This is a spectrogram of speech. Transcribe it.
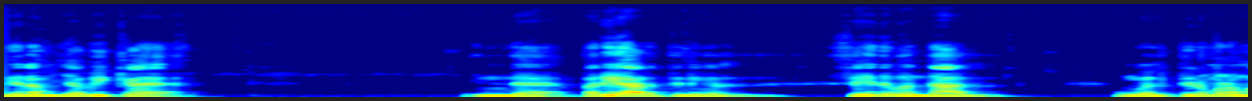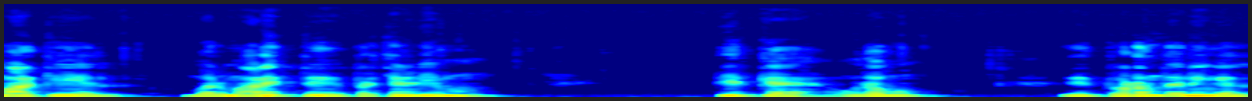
தினம் ஜபிக்க இந்த பரிகாரத்தை நீங்கள் செய்து வந்தால் உங்கள் திருமண வாழ்க்கையில் வரும் அனைத்து பிரச்சனையும் தீர்க்க உதவும். இது தொடர்ந்து நீங்கள்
